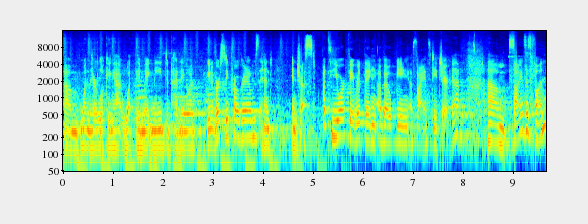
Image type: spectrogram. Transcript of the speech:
um, when they're looking at what they might need depending on university programs and interest. What's your favorite thing about being a science teacher? Yeah, um, science is fun.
